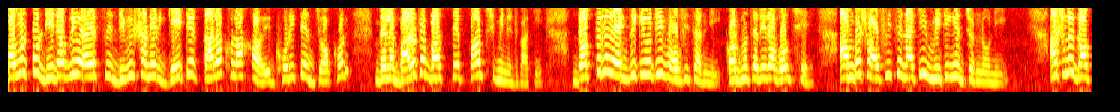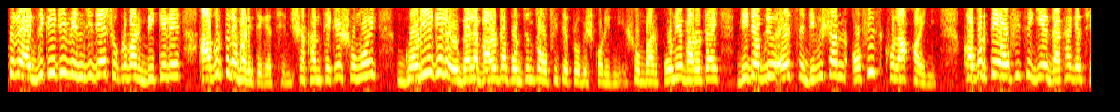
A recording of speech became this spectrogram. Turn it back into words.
কমলপুর ডিডব্লিউএস ডিভিশনের গেটের তালা খোলা হয়, ঘড়িতে যখন বেলা বারোটা বাজতে পাঁচ মিনিট বাকি। দপ্তরের এক্সিকিউটিভ অফিসার নেই। কর্মচারীরা বলছে আমবাসা অফিসে নাকি মিটিং এর জন্য নেই। আসলে দপ্তরের এক্সিকিউটিভ ইঞ্জিনিয়ার শুক্রবার বিকেলে আগরতলা বাড়িতে গেছেন। সেখান থেকে সময় গড়িয়ে গেলেও বেলা বারোটা পর্যন্ত অফিসে প্রবেশ করেননি। সোমবার পৌনে বারোটায় ডিডব্লিউএস ডিভিশন অফিস খোলা হয়নি। খবর পেয়ে অফিসে গিয়ে দেখা গেছে,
